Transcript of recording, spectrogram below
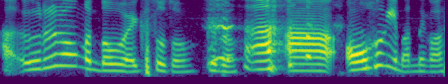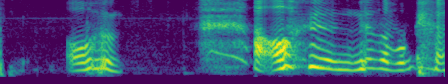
아, 으르렁은 너무 엑소죠. 그죠? 아, 아, 어흥이 맞는 것 같습니다. 어흥. 아 어흥. 그래서 뭔가 그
